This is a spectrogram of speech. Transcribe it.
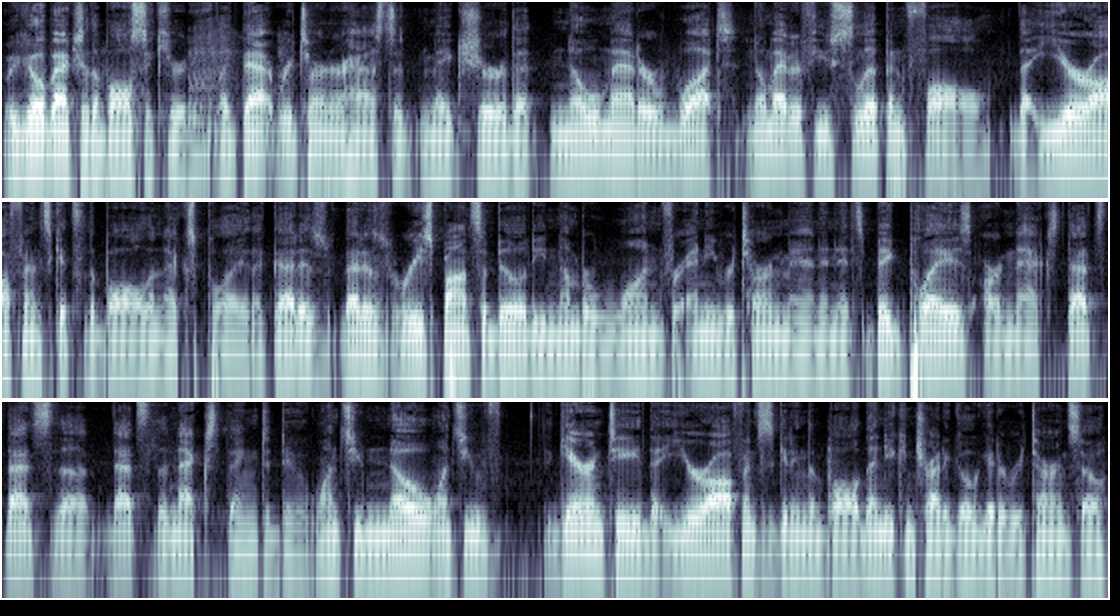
we go back to the ball security. Like that returner has to make sure that no matter what, no matter if you slip and fall, that your offense gets the ball the next play. Like that is that is responsibility number one for any return man, and its big plays are next. That's that's the that's the next thing to do. Once you know, once you've guaranteed that your offense is getting the ball, then you can try to go get a return. So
